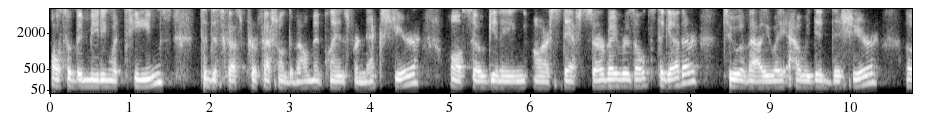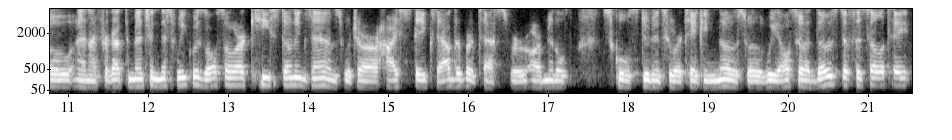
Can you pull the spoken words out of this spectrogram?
Also, been meeting with teams to discuss professional development plans for next year. Also, getting our staff survey results together to evaluate how we did this year. Oh, and I forgot to mention this week was also our Keystone exams, which are our high stakes algebra tests for our middle school students who are taking those. So, we also had those to facilitate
